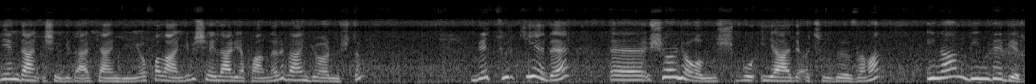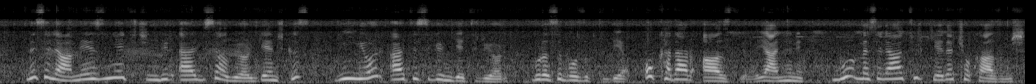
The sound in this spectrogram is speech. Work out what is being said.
yeniden işe giderken giyiyor falan gibi şeyler yapanları ben görmüştüm. Ve Türkiye'de e, şöyle olmuş bu iade açıldığı zaman. İnan binde bir. Mesela mezuniyet için bir elbise alıyor genç kız. Giyiyor, ertesi gün getiriyor. Burası bozuktu diye. O kadar az diyor. Yani hani bu mesela Türkiye'de çok azmış.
